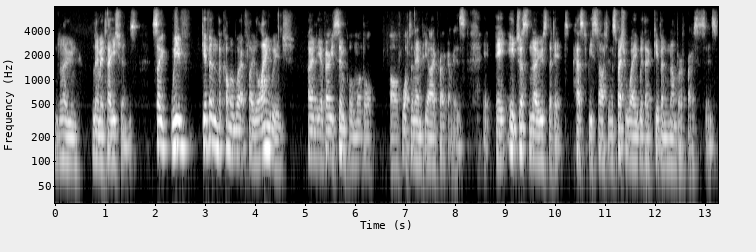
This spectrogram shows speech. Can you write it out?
known limitations. So we've given the common workflow language only a very simple model of what an MPI program is. It, it, it, just knows that it has to be started in a special way with a given number of processes.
